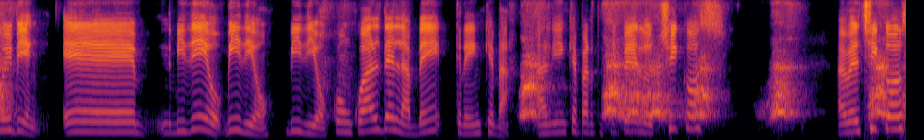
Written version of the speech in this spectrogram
Muy bien. Eh, video, video, video. ¿Con cuál de la B creen que va? ¿Alguien que participe? Los chicos. A ver, chicos.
